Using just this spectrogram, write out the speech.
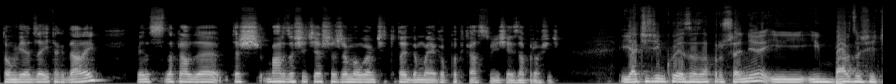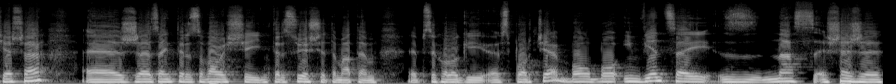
tą wiedzę i tak dalej, więc naprawdę też bardzo się cieszę, że mogłem Cię tutaj do mojego podcastu dzisiaj zaprosić. Ja Ci dziękuję za zaproszenie i, i bardzo się cieszę, e, że zainteresowałeś się i interesujesz się tematem e, psychologii w sporcie, bo, bo im więcej z nas szerzy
